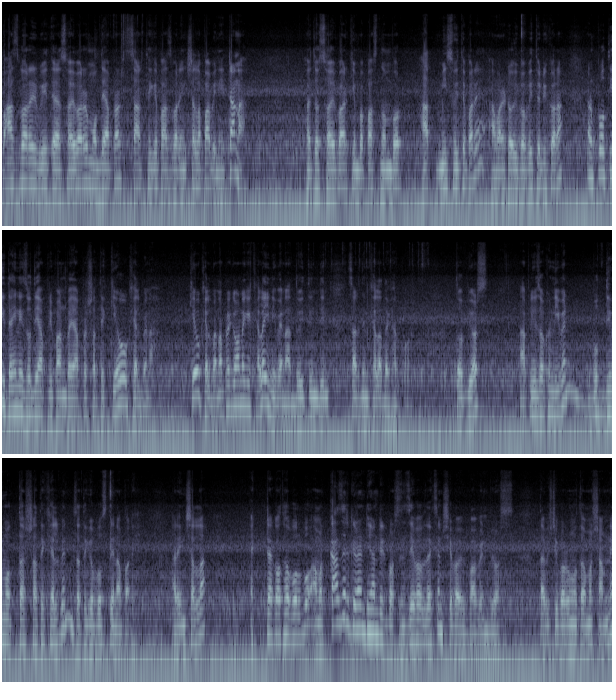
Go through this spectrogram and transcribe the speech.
পাঁচবারের ছয়বারের মধ্যে আপনার চার থেকে পাঁচবার ইনশাল্লাহ পাবেনি টানা হয়তো ছয়বার কিংবা পাঁচ নম্বর হাত মিস হইতে পারে। আমার এটা ওইভাবেই তৈরি করা। কারণ প্রতি দিনে যদি আপনি পান ভাই, আপনার সাথে কেউ খেলবে না। কেউ খেলবে না। আপনাকে অনেকে খেলাই নিবে না দুই, তিন দিন, চার দিন খেলা দেখার পর। তো বিয়ার্স আপনি যখন নেবেন, বুদ্ধিমত্তার সাথে খেলবেন যাতে কেউ বসতে না পারে। আর ইনশাল্লাহ একটা কথা বলব, আমার কাজের গ্যারান্টি হান্ড্রেড পার্সেন্ট যেভাবে দেখছেন সেভাবে পাবেন বিয়ার্স তাবিষ্টি বড় মতো আমার সামনে।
